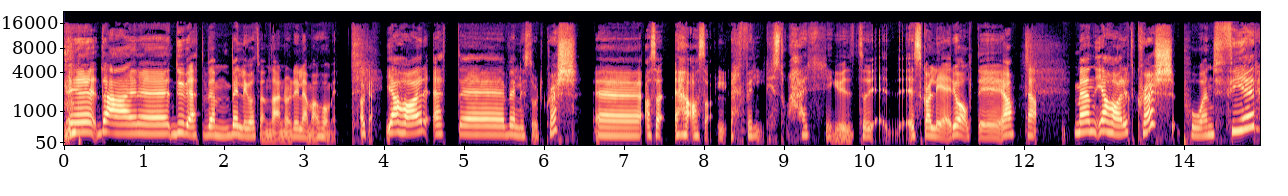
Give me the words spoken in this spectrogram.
Eh, det er eh, Du vet hvem, veldig godt hvem det er når dilemmaet kommer. Okay. Jeg har et eh, veldig stort crush. Eh, altså, altså Veldig stor, herregud. Det Eskalerer jo alltid, ja. Ja. Men jeg har et crush på en fyr.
